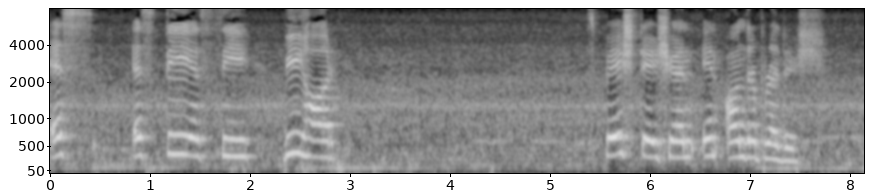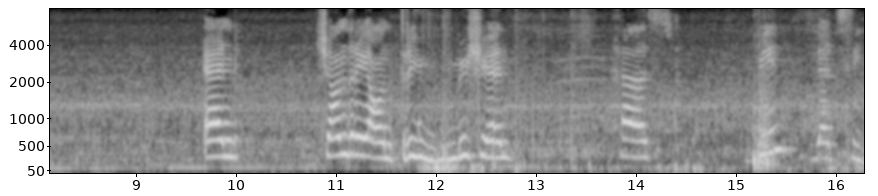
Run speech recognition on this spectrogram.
S- SDSC Bihar space station in Andhra Pradesh. And Chandrayaan 3 mission has been let's see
